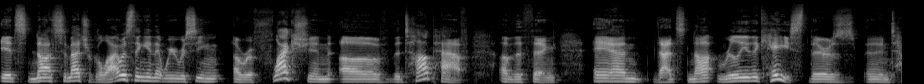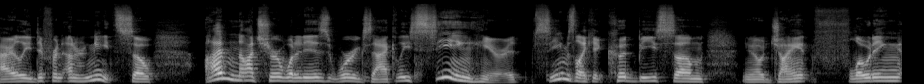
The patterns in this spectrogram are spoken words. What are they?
it's not symmetrical. I was thinking that we were seeing a reflection of the top half of the thing, and that's not really the case. There's an entirely different underneath. So I'm not sure what it is we're exactly seeing here. It seems like it could be some, you know, giant floating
